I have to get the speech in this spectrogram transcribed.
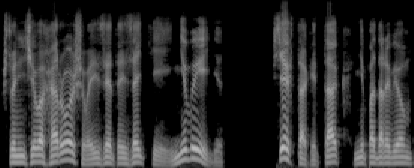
что ничего хорошего из этой затеи не выйдет. Всех так и так не подорвем.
